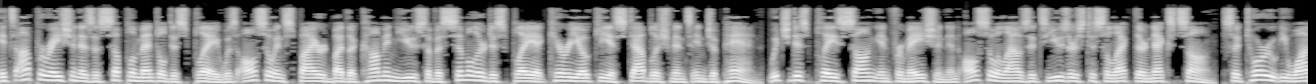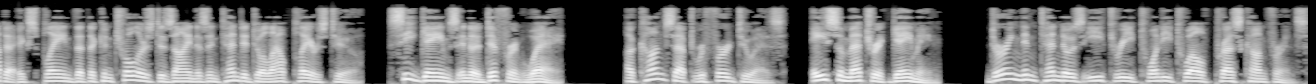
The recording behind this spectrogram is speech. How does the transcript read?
Its operation as a supplemental display was also inspired by the common use of a similar display at karaoke establishments in Japan, which displays song information and also allows its users to select their next song. Satoru Iwata explained that the controller's design is intended to allow players to see games in a different way, a concept referred to as asymmetric gaming during Nintendo's E3 2012 press conference.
